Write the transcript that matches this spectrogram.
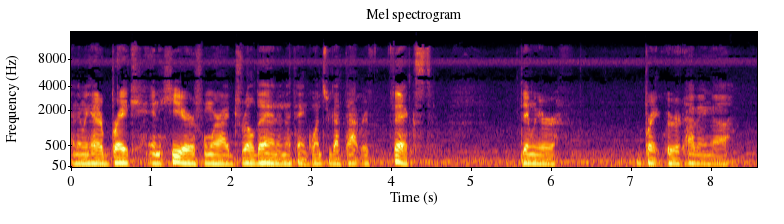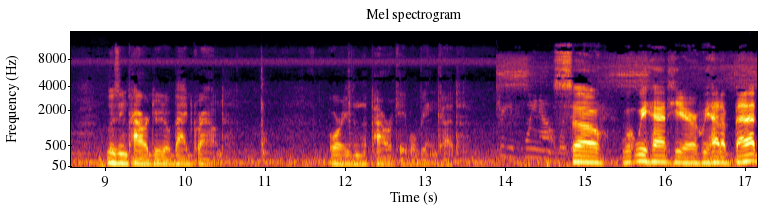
And then we had a break in here from where I drilled in, and I think once we got that fixed, then we were break we were having uh, losing power due to a bad ground, or even the power cable being cut. So what we had here, we had a bad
